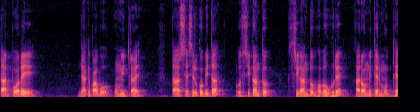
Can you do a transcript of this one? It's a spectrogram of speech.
তারপরে যাকে পাবো অমিত রায়, তার শেষের কবিতা ও শ্রীকান্ত শ্রীকান্ত ভবঘুরে আর অমিতের মধ্যে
